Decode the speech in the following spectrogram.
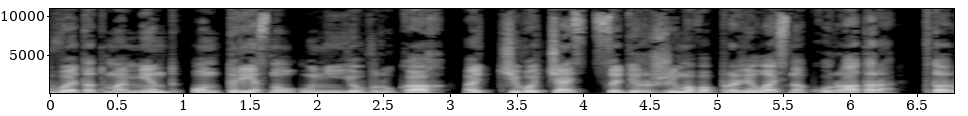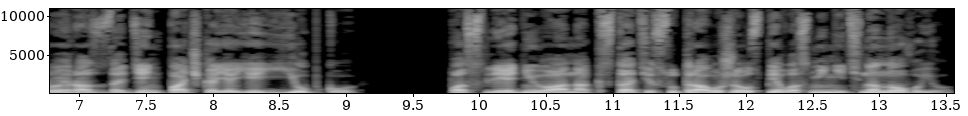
В этот момент он треснул у нее в руках, отчего часть содержимого пролилась на куратора, второй раз за день пачкая ей юбку. Последнюю она, кстати, с утра уже успела сменить на новую.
